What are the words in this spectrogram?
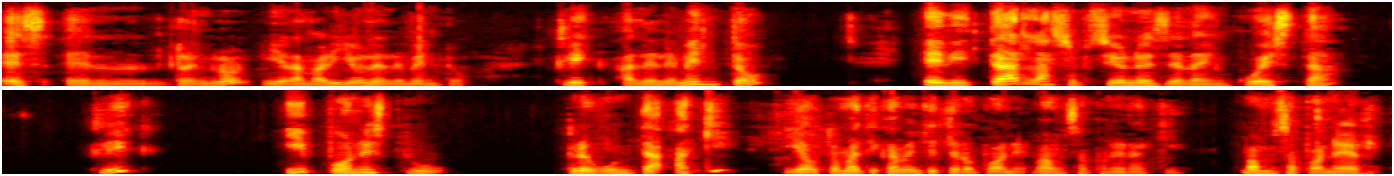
es el renglón y el amarillo el elemento. Clic al elemento, editar las opciones de la encuesta, clic y pones tu pregunta aquí y automáticamente te lo pone. Vamos a poner aquí. Vamos a poner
